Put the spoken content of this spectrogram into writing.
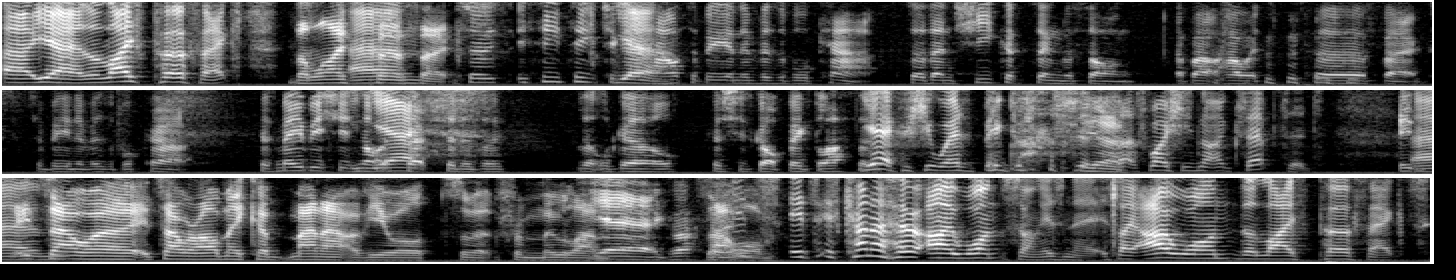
uh, yeah, the life perfect. The Life Um, Perfect. So is, is he teaching Yeah. her how to be an invisible cat? So then she could sing the song about how it's perfect to be an invisible cat. Because maybe she's not Yes. accepted as a little girl because she's got big glasses. Yeah, because she wears big glasses. Yeah. That's why she's not accepted. It's Um, it's our it's our I'll make a man out of you or something from Mulan. Yeah, exactly. That one. It's it's it's kind of her I want song, isn't it? It's like I want the life perfect,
